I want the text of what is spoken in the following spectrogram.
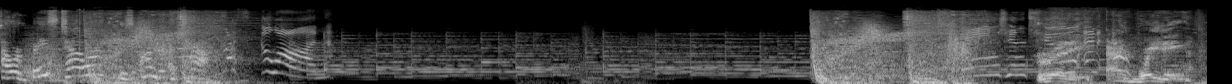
Our base tower is under attack. ready and waiting.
